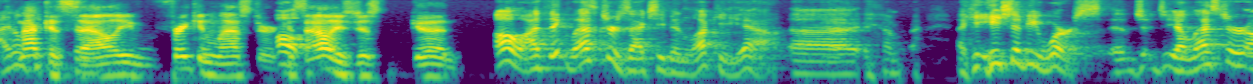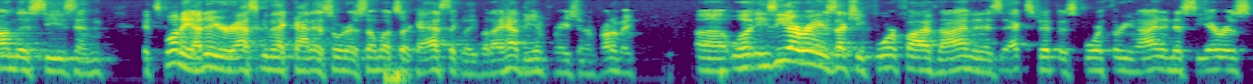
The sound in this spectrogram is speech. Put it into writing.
I don't. Not Casali, freaking Lester. Oh. Casali's just good. Oh, I think Lester's actually been lucky. Yeah, uh, he, he should be worse. Uh, yeah, Lester on this season it's funny. I know you're asking that kind of sort of somewhat sarcastically, but I have the information in front of me. Uh, well, his ERA is actually 4.59, and his xFIP is 4.39, and his SIERA's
